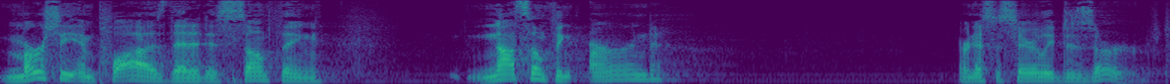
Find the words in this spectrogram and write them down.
Mercy implies that it is something, not something earned, or necessarily deserved.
